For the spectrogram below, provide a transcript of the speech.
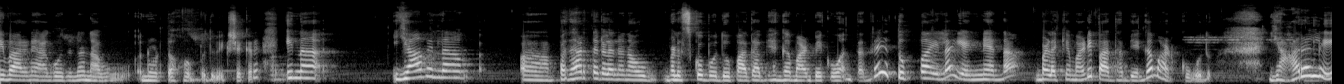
ನಿವಾರಣೆ ಆಗೋದನ್ನು ನಾವು ನೋಡ್ತಾ ಹೋಗ್ಬೋದು ವೀಕ್ಷಕರೇ. ಇನ್ನು ಯಾವೆಲ್ಲ ಪದಾರ್ಥಗಳನ್ನು ನಾವು ಬಳಸ್ಕೋಬೋದು, ಪಾದಾಭ್ಯಂಗ ಮಾಡಬೇಕು ಅಂತಂದರೆ ತುಪ್ಪ ಇಲ್ಲ ಎಣ್ಣೆಯನ್ನು ಬಳಕೆ ಮಾಡಿ ಪಾದಾಭ್ಯಂಗ ಮಾಡ್ಕೋಬೋದು. ಯಾರಲ್ಲಿ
